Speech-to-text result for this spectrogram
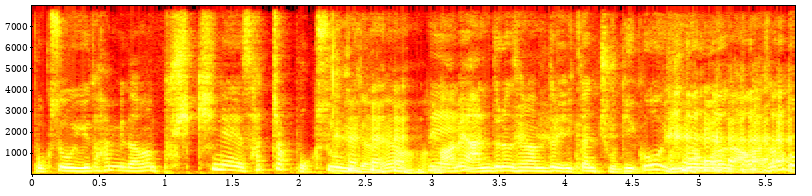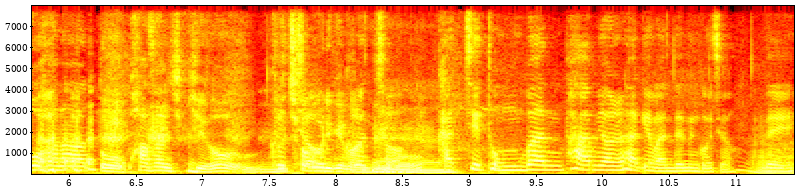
복수이기도 합니다만 푸시킨의 사적 복수이잖아요. 네. 마음에 안 드는 사람들 일단 죽이고 유령으로 나와서 또 하나 또 파산시키서 미쳐버리게 그렇죠. 만들고. 같이 동반 파멸하게 만드는 거죠. 네.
